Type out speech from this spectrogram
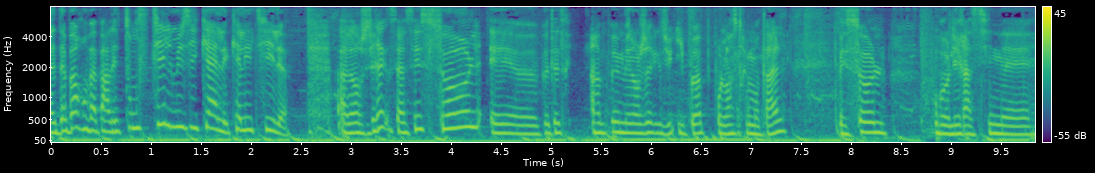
Euh, D'abord, on va parler de ton style musical. Quel est-il? Alors, je dirais que c'est assez soul et euh, peut-être un peu mélangé avec du hip-hop pour l'instrumental. Mais soul pour les racines et,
